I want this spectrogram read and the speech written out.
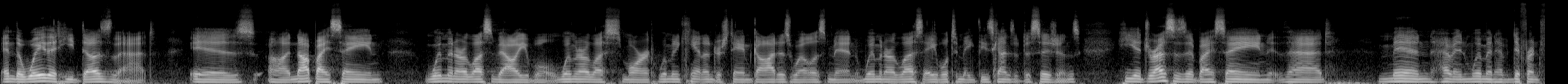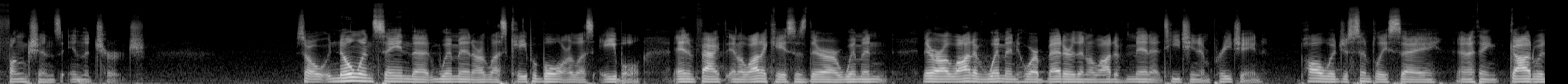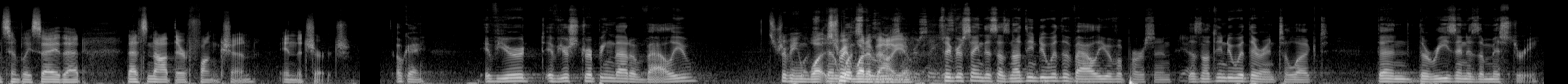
And the way that he does that is uh, not by saying women are less valuable, women are less smart, women can't understand God as well as men, women are less able to make these kinds of decisions. He addresses it by saying that men have and women have different functions in the church. So no one's saying that women are less capable or less able. And in fact, in a lot of cases there are women there are a lot of women who are better than a lot of men at teaching and preaching. Paul would just simply say, and I think God would simply say that that's not their function in the church. Okay. If you're if you're stripping that of value, Stripping what stripping what a value. reason? So if you're saying this has nothing to do with the value of a person, has nothing to do with their intellect, then the reason is a mystery.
